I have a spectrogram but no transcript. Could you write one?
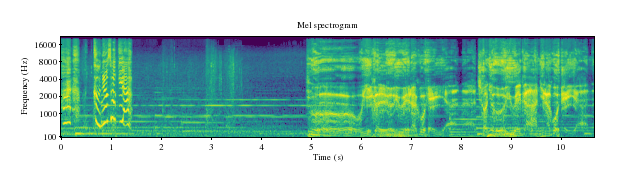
그 녀석이야. 오, 이걸 의외라고 해야 하나? 전혀 의외가 아니라고 해야 하나?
